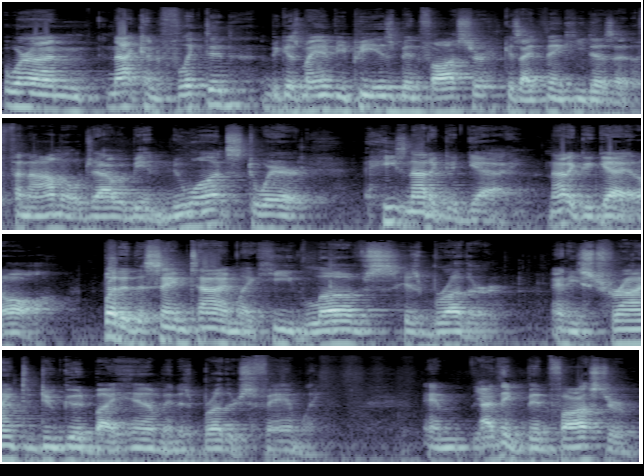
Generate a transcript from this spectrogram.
where I'm not conflicted because my MVP is Ben Foster because I think he does a phenomenal job of being nuanced to where he's not a good guy, not a good guy at all. But at the same time, like he loves his brother and he's trying to do good by him and his brother's family. And I think Ben Foster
